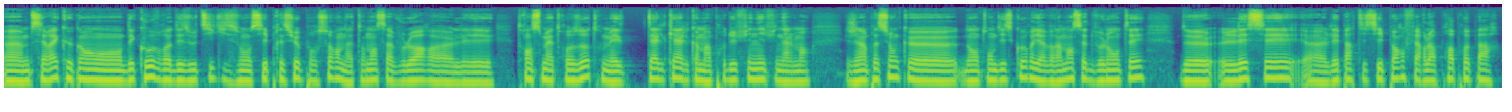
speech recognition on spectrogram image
euh, c'est vrai que quand on découvre des outils qui sont aussi précieux pour soi, on a tendance à vouloir euh, les transmettre aux autres, mais tel quel, comme un produit fini finalement. J'ai l'impression que dans ton discours, il y a vraiment cette volonté de laisser euh, les participants faire leur propre part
